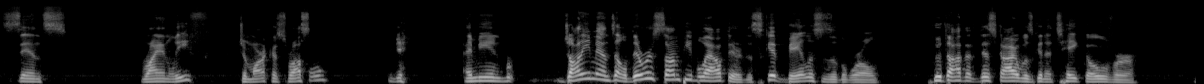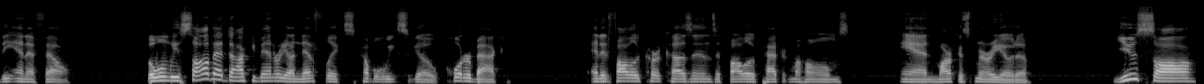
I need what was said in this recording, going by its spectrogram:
since Ryan Leaf, Jamarcus Russell. Yeah. I mean, Johnny Manziel, there were some people out there, the Skip Baylesses of the world, who thought that this guy was going to take over the NFL. But when we saw that documentary on Netflix a couple of weeks ago, quarterback, and it followed Kirk Cousins, it followed Patrick Mahomes and Marcus Mariota, you saw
